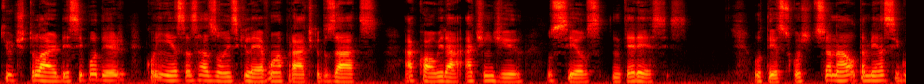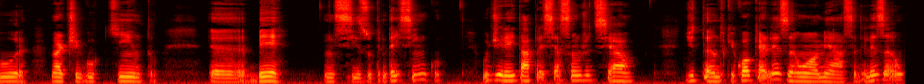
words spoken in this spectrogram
que o titular desse poder conheça as razões que levam à prática dos atos a qual irá atingir os seus interesses. O texto constitucional também assegura, no artigo 5 eh, B, inciso 35, o direito à apreciação judicial, ditando que qualquer lesão ou ameaça de lesão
